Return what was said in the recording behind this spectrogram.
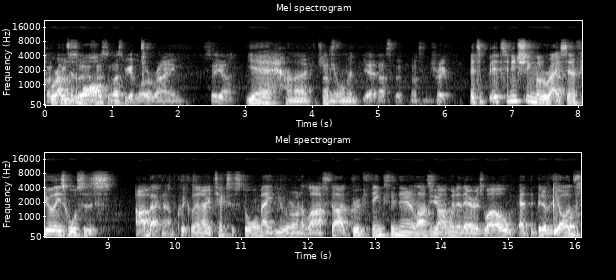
But we're up to the mall. Unless we get Laura Rain. See ya. Yeah, I know, Jimmy That's- Orman. Yeah, that's the that's the trick. It's it's an interesting little race, and a few of these horses are backing up quickly. I know Texas Storm, mate, you were on it last start. Group Thinks in there, last Yeah. start winner there as well at the bit of the odds.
